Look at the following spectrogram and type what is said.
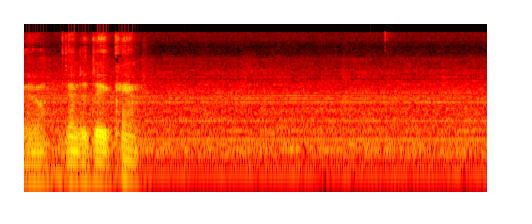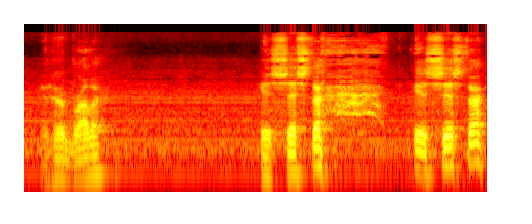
You know, then the day came. And her brother, his sister, his sister,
